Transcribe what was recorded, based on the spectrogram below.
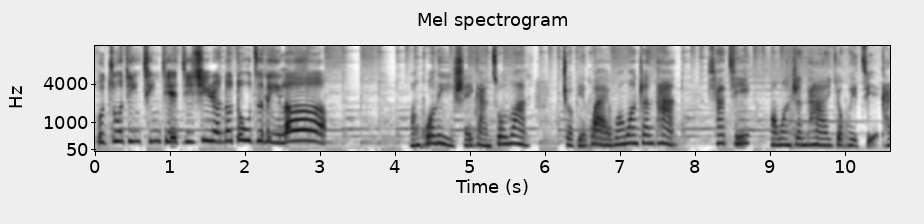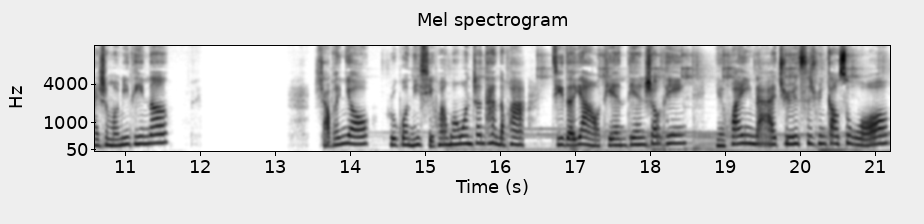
我坐进清洁机器人的肚子里了。王国里谁敢作乱，就别怪汪汪侦探。下集汪汪侦探又会解开什么谜题呢？小朋友。如果你喜欢汪汪侦探的话，记得要天天收听，也欢迎来 IG 私讯告诉我哦。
